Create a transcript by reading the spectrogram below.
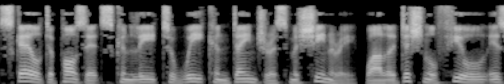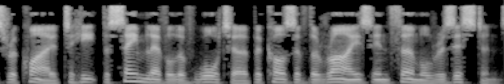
Scale deposits can lead to weak and dangerous machinery, while additional fuel is required to heat the same level of water because of the rise in thermal resistance.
